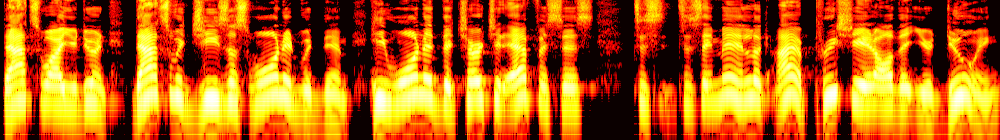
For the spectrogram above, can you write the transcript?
That's why you're doing. That's what Jesus wanted with them. He wanted the church at Ephesus to, to say, man, look, I appreciate all that you're doing,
